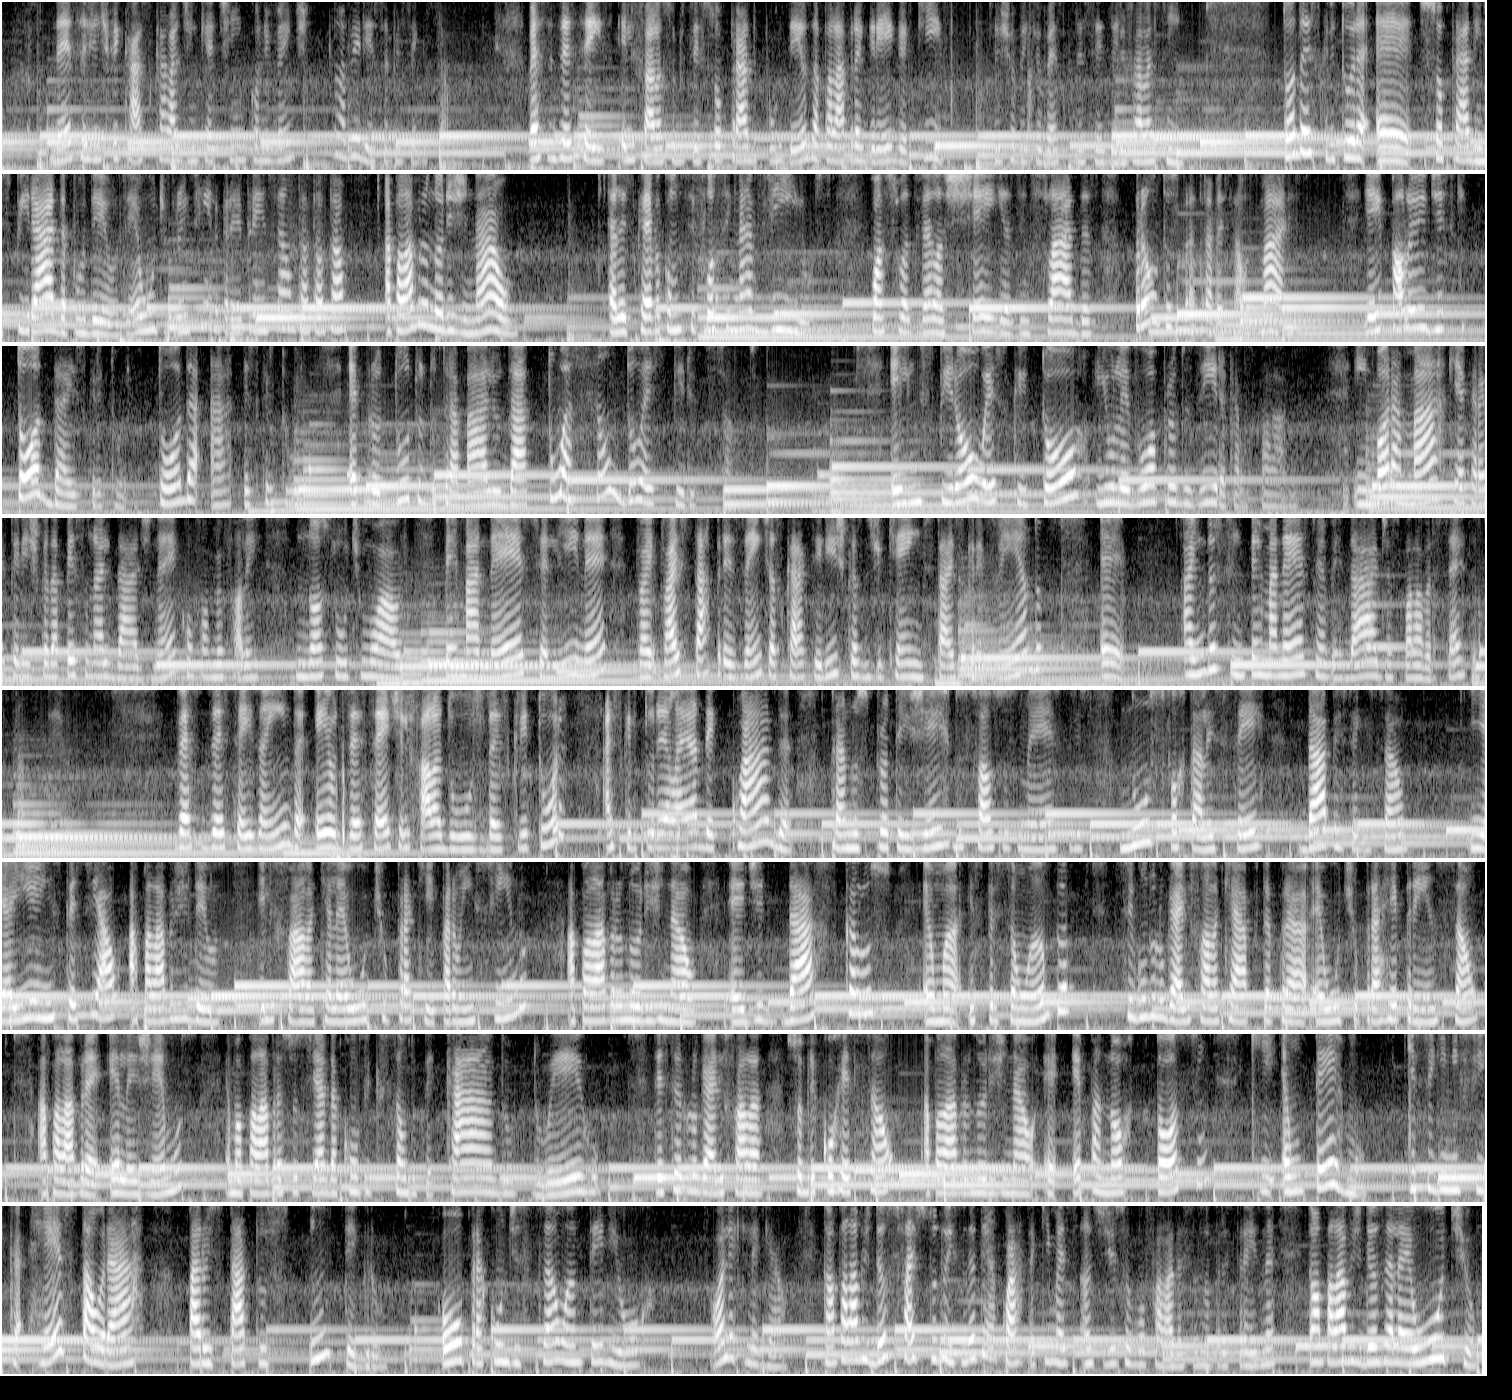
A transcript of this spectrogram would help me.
Né? Se a gente ficasse caladinho, quietinho, conivente, não haveria essa perseguição. Verso 16, ele fala sobre ser soprado por Deus. A palavra grega aqui, deixa eu ver aqui o verso 16, ele fala assim: toda a escritura é soprada, inspirada por Deus, é útil para o ensino, para a repreensão, tal, tal, tal. A palavra no original, ela escreve como se fossem navios, com as suas velas cheias, infladas, prontos para atravessar os mares. E aí Paulo ele diz que toda a escritura toda a Escritura. É produto do trabalho, da atuação do Espírito Santo. Ele inspirou o escritor e o levou a produzir aquelas palavras. E embora marque a característica da personalidade, né, conforme eu falei no nosso último áudio, permanece ali, né, vai, vai estar presente as características de quem está escrevendo, é, ainda assim permanecem a verdade, as palavras certas do próprio Deus verso 16 ainda, eu 17, ele fala do uso da escritura. A escritura ela é adequada para nos proteger dos falsos mestres, nos fortalecer da perseguição. E aí, em especial, a palavra de Deus. Ele fala que ela é útil para quê? Para o ensino. A palavra no original é didáscalos, é uma expressão ampla. Segundo lugar, ele fala que é apta para é útil para repreensão. A palavra é elegemos, é uma palavra associada à convicção do pecado, do erro. Terceiro lugar, ele fala sobre correção. A palavra no original é epanortosin, que é um termo que significa restaurar para o status íntegro ou para a condição anterior. Olha que legal. Então a palavra de Deus faz tudo isso. Ainda tem a quarta aqui, mas antes disso eu vou falar dessas outras três, né? Então a palavra de Deus ela é útil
